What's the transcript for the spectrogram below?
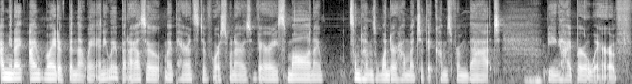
I mean, I, I might have been that way anyway, but I also, my parents divorced when I was very small, and I sometimes wonder how much of it comes from that being hyper aware of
